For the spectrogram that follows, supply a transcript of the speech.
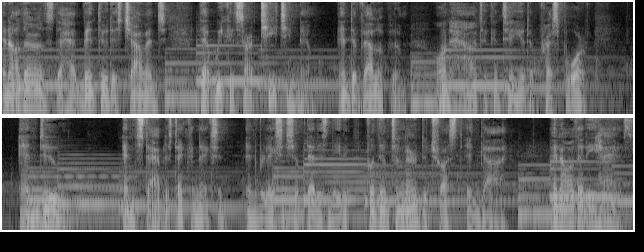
and others that have been through this challenge that we can start teaching them and develop them on how to continue to press forth and do and establish that connection and relationship that is needed for them to learn to trust in God and all that He has.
